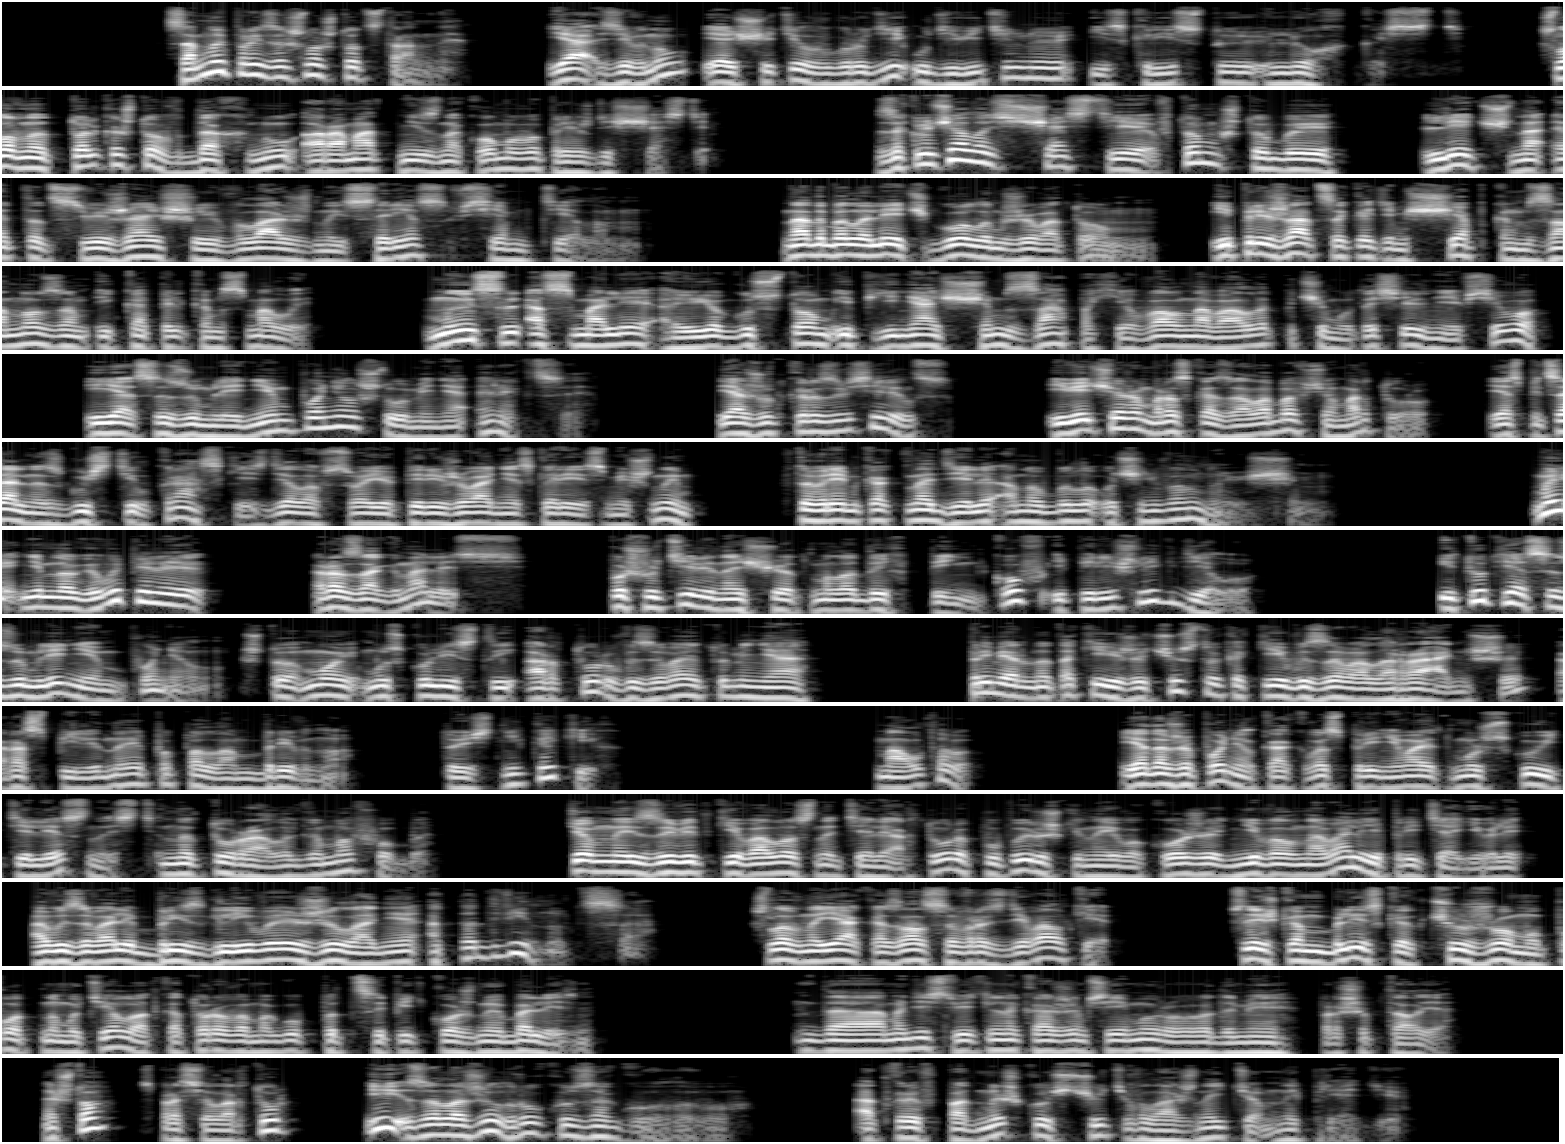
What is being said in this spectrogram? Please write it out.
Со мной произошло что-то странное. Я зевнул и ощутил в груди удивительную искристую легкость, словно только что вдохнул аромат незнакомого прежде счастья. Заключалось счастье в том, чтобы лечь на этот свежайший влажный срез всем телом. Надо было лечь голым животом и прижаться к этим щепкам, занозам и капелькам смолы. Мысль о смоле, о ее густом и пьянящем запахе волновала почему-то сильнее всего, и я с изумлением понял, что у меня эрекция. Я жутко развеселился и вечером рассказал обо всем Артуру. Я специально сгустил краски, сделав свое переживание скорее смешным, в то время как на деле оно было очень волнующим. Мы немного выпили, разогнались, пошутили насчет молодых пеньков и перешли к делу. И тут я с изумлением понял, что мой мускулистый Артур вызывает у меня примерно такие же чувства, какие вызывало раньше распиленное пополам бревно. То есть никаких. Мало того, я даже понял, как воспринимают мужскую телесность натуралы-гомофобы. Темные завитки волос на теле Артура, пупырышки на его коже не волновали и притягивали, а вызывали брезгливое желание отодвинуться. Словно я оказался в раздевалке слишком близко к чужому потному телу, от которого могу подцепить кожную болезнь. — Да, мы действительно кажемся ему родами, — прошептал я. — Что? — спросил Артур и заложил руку за голову, открыв подмышку с чуть влажной темной прядью.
